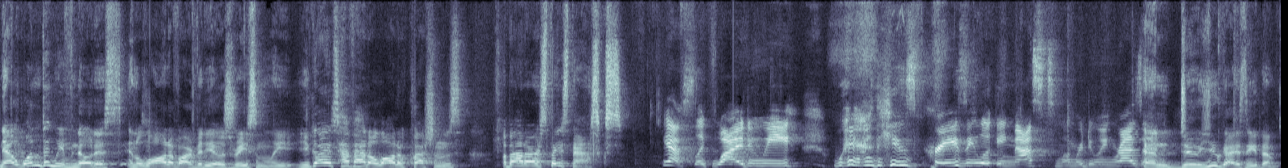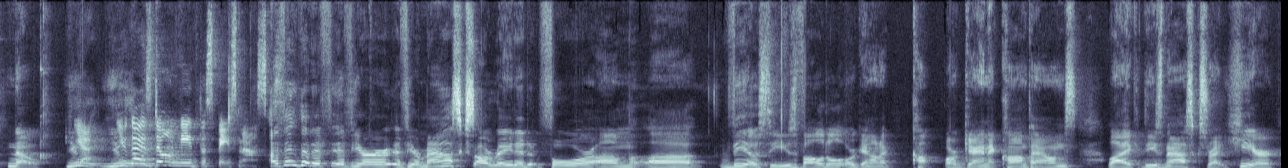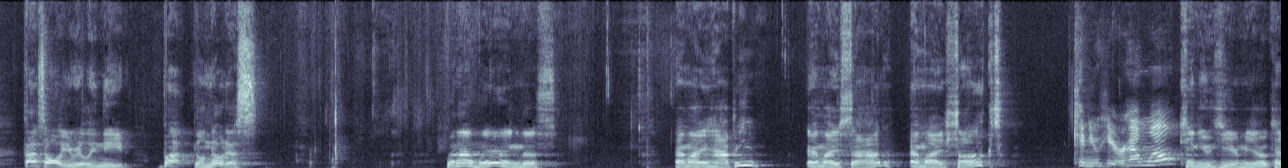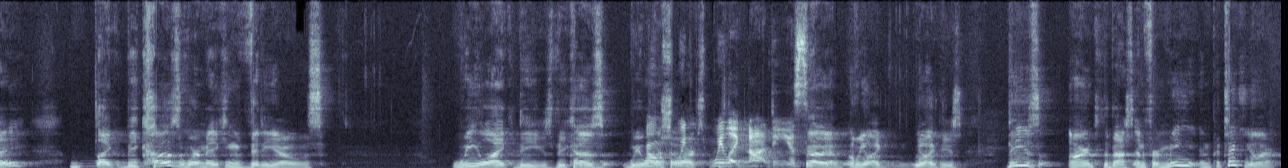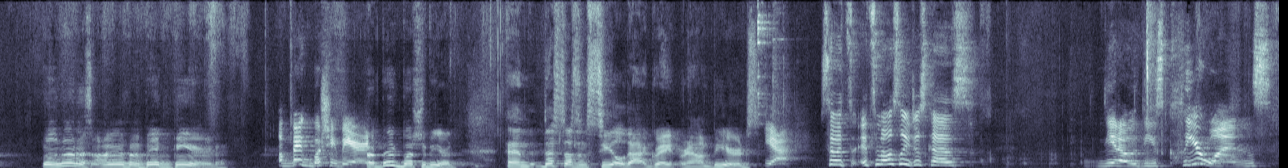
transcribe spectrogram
Now, one thing we've noticed in a lot of our videos recently, you guys have had a lot of questions about our space masks. Yes, like why do we wear these crazy looking masks when we're doing resin? And do you guys need them? No. You, yeah, you, guys don't need the space masks. I think that if, if, your, if your masks are rated for um, uh, VOCs, volatile organic, organic compounds, like these masks right here, that's all you really need. But you'll notice, when I'm wearing this, am I happy? Am I sad? Am I shocked? Can you hear him well? Can you hear me okay? Like, because we're making videos, we like these because we want oh, to show we, our. We like not these. Yeah, yeah, we like we like these. These aren't the best, and for me in particular, you'll notice I have a big beard. A big bushy beard. A big bushy beard, and this doesn't seal that great around beards. Yeah, so it's it's mostly just because, you know, these clear ones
